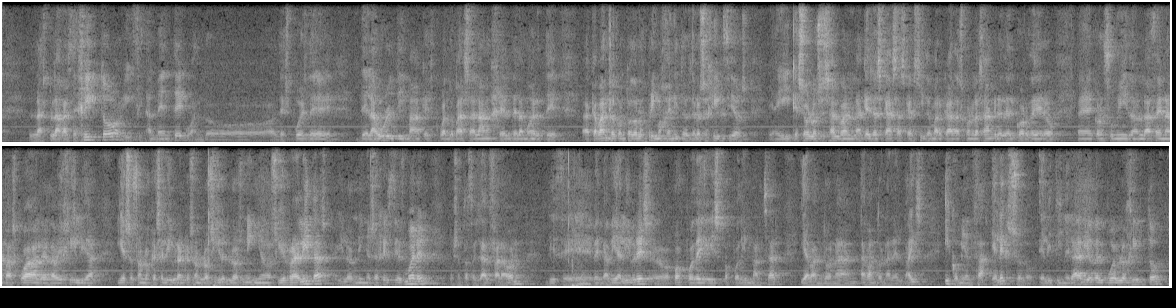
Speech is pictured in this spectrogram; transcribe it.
las plagas de Egipto y finalmente cuando después de, de, la última, que es cuando pasa el ángel de la muerte, acabando con todos los primogénitos de los egipcios y que solo se salvan aquellas casas que han sido marcadas con la sangre del cordero eh, consumido en la cena pascual, en la vigilia, y esos son los que se libran, que son los, los niños israelitas, y los niños egipcios mueren, pues entonces ya el faraón dice, venga, vía libres, os podéis, os podéis marchar y abandonan, abandonar el país. Y comienza el éxodo, el itinerario del pueblo egipto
